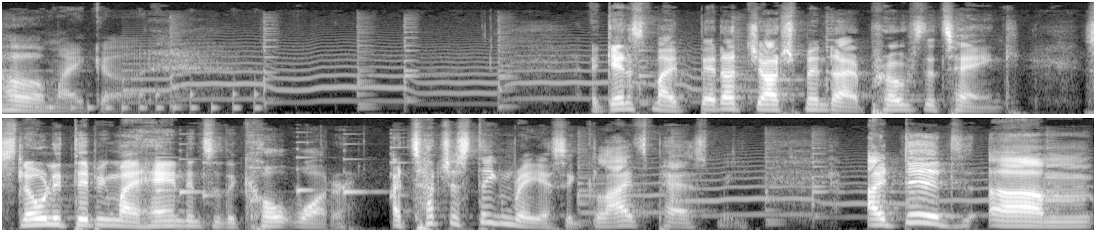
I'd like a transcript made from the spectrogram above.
Oh my god. Against my better judgment, I approach the tank, slowly dipping my hand into the cold water. I touch a stingray as it glides past me. I did, um,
